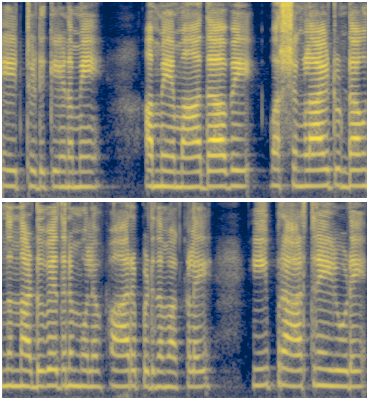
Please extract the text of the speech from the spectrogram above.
ഏറ്റെടുക്കണമേ. അമ്മേ മാതാവേ വർഷങ്ങളായിട്ടുണ്ടാകുന്ന നടുവേദന മൂലം ഭാരപ്പെടുന്ന മക്കളെ ഈ പ്രാർത്ഥനയിലൂടെ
